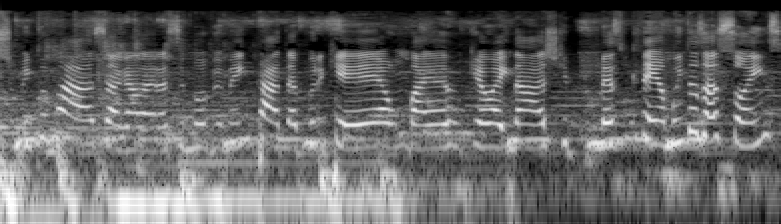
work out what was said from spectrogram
Acho muito massa a galera se movimentar, até porque é um bairro que eu ainda acho que, mesmo que tenha muitas ações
